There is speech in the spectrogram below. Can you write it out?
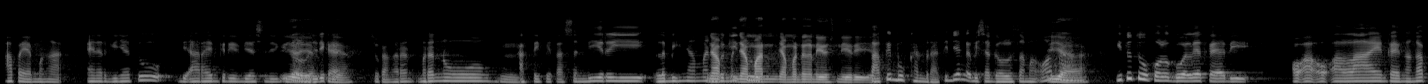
apa ya menga- energinya tuh diarahin ke diri dia sendiri gitu Iya, loh. iya, jadi kayak iya. suka merenung Hmm. aktivitas sendiri lebih nyaman Nyam- begitu nyaman nyaman dengan diri sendiri. ya. tapi bukan berarti dia nggak bisa gaul sama orang Iya. itu tuh kalau gue lihat kayak di OA OA lain kayak nganggap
